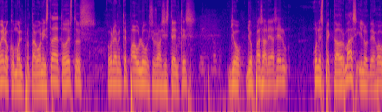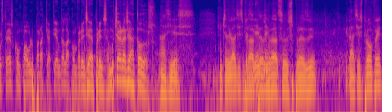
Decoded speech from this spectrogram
Bueno, como el protagonista de todo esto es obviamente Paulo y sus asistentes, yo, yo pasaré a ser un espectador más y los dejo a ustedes con Paulo para que atienda la conferencia de prensa. Muchas gracias a todos. Así es. Muchas gracias, presidente. Gracias, gracias, presidente. Gracias, profe.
